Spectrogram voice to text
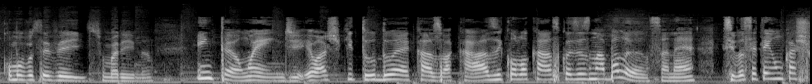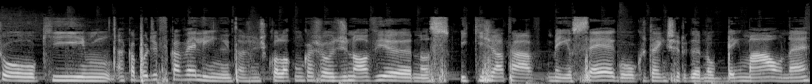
Como você vê isso, Marina? Então, Andy, eu acho que tudo é caso a caso e colocar as coisas na balança, né? Se você tem um cachorro que hum, acabou de ficar velhinho, então a gente coloca um cachorro de 9 anos e que já tá meio cego ou que tá enxergando bem mal, né?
